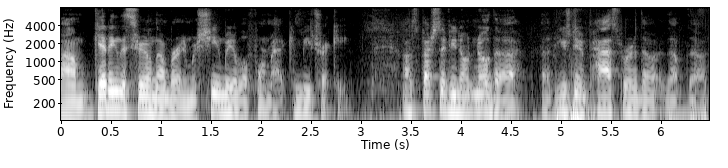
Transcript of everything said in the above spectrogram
um, getting the serial number in machine readable format can be tricky, uh, especially if you don't know the, uh, the username and password of the, of the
